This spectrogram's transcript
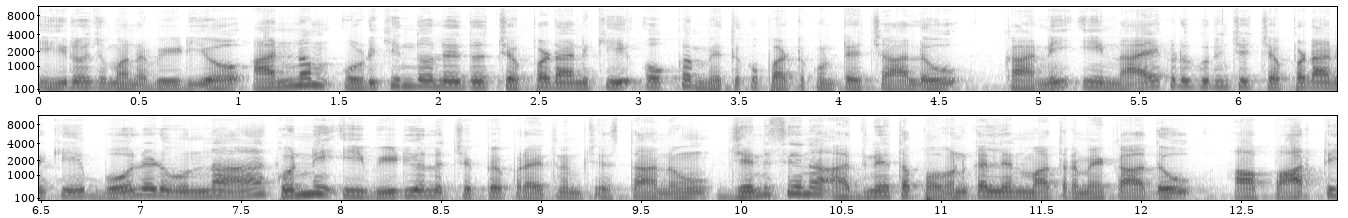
ఈ రోజు మన వీడియో. అన్నం ఉడికిందో లేదో చెప్పడానికి ఒక్క మెతుకు పట్టుకుంటే చాలు. కానీ ఈ నాయకుడి గురించి చెప్పడానికి బోలెడు ఉన్నా కొన్ని ఈ వీడియోలో చెప్పే ప్రయత్నం చేస్తాను. జనసేన అధినేత పవన్ కళ్యాణ్ మాత్రమే కాదు ఆ పార్టీ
